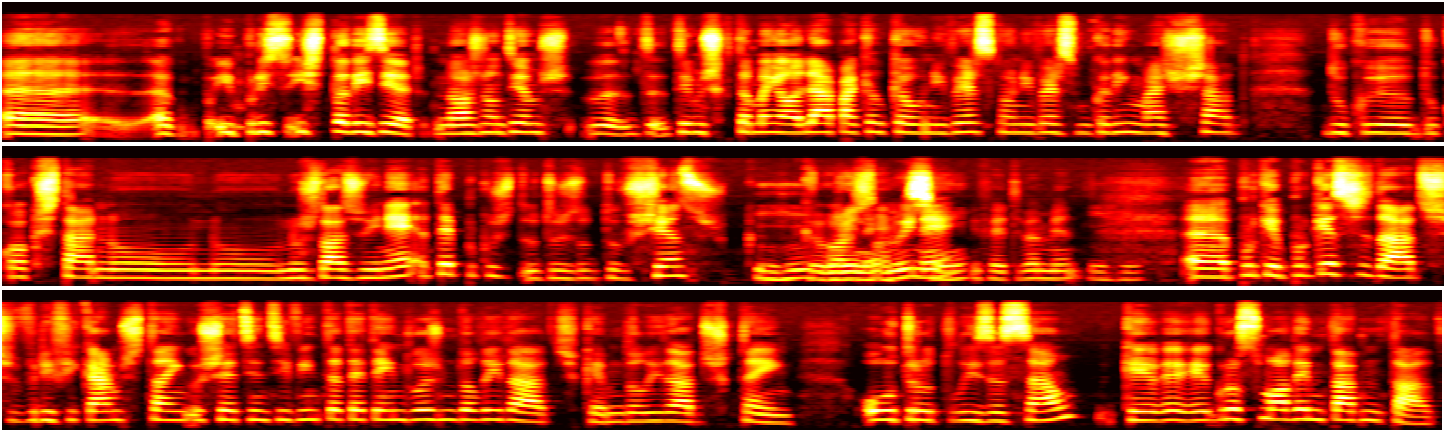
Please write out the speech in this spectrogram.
Uh, e por isso, isto para dizer, nós não temos, uh, temos que também olhar para aquilo que é o universo, que é um universo um bocadinho mais fechado do que, do que, que está no, no, nos dados do INE, até porque os dos, dos censos, que, uhum, que agora INE, no INE, sim. efetivamente. Uhum. Uh, porquê? Porque esses dados, verificarmos, têm, os 720 até têm duas modalidades, que é modalidades que têm outra utilização, que é, é grosso modo em metade-metade,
